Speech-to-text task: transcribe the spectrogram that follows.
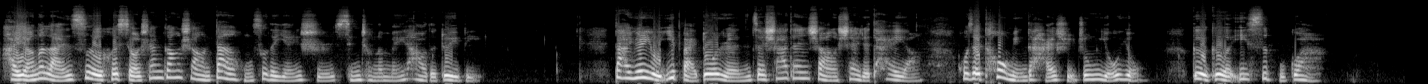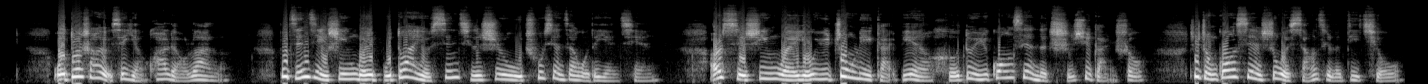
海洋的蓝色和小山岗上淡红色的岩石形成了美好的对比。大约有一百多人在沙滩上晒着太阳，或在透明的海水中游泳，个个一丝不挂。我多少有些眼花缭乱了，不仅仅是因为不断有新奇的事物出现在我的眼前。而且是因为由于重力改变和对于光线的持续感受，这种光线使我想起了地球。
